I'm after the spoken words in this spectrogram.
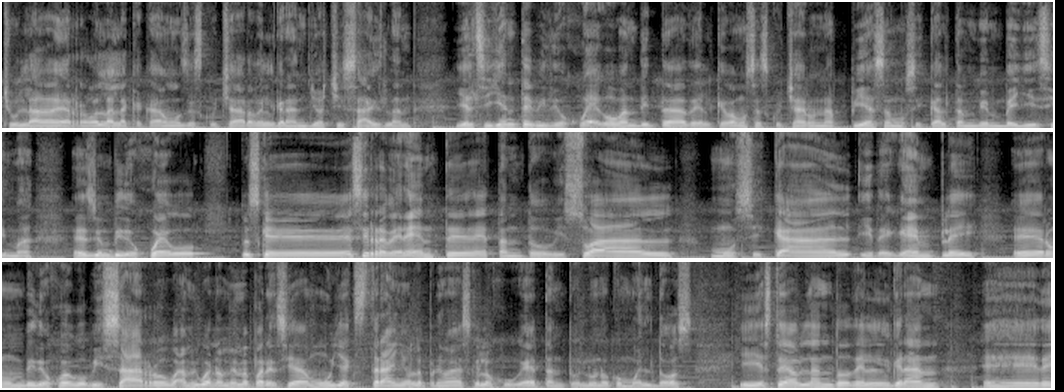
Chulada de rola la que acabamos de escuchar del gran Yoshi's Island. Y el siguiente videojuego, bandita, del que vamos a escuchar una pieza musical también bellísima, es de un videojuego pues que es irreverente, tanto visual, musical y de gameplay. Era un videojuego bizarro. A mí, bueno, a mí me parecía muy extraño la primera vez que lo jugué, tanto el 1 como el 2. Y estoy hablando del gran eh, de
